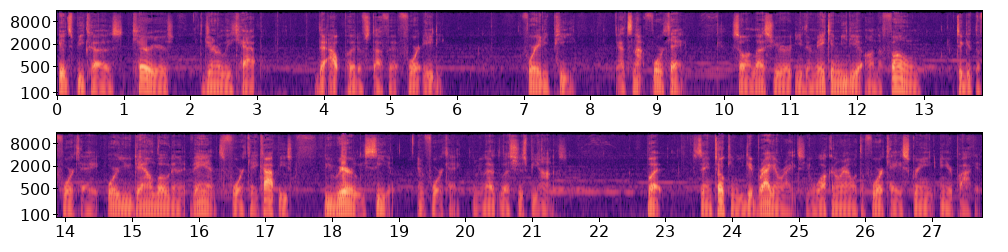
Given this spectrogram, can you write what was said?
it's because carriers generally cap the output of stuff at 480. 480p. That's not 4K. So unless you're either making media on the phone to get the 4K or you download in advance 4K copies, you rarely see it in 4K. I mean, let, us just be honest. But same token, you get bragging rights. You're walking around with a 4K screen in your pocket.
